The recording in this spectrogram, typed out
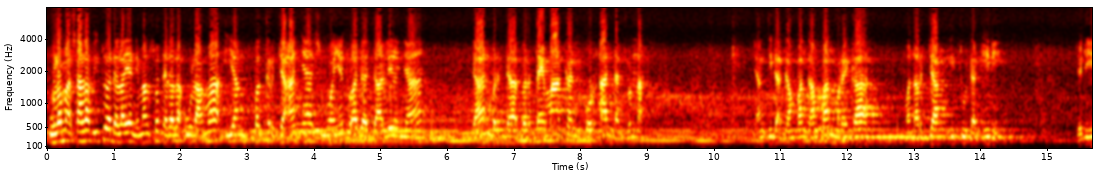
Ulama salaf itu adalah yang dimaksud adalah ulama yang pekerjaannya semuanya itu ada dalilnya dan bertemakan Quran dan Sunnah. Yang tidak gampang-gampang mereka menerjang itu dan ini. Jadi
